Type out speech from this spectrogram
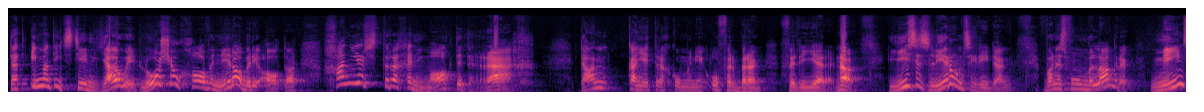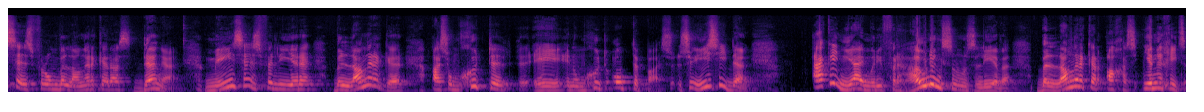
dat iemand iets teen jou het, los jou gawe net daar by die altaar, gaan eers terug en maak dit reg dan kan jy terugkom en 'n offer bring vir die Here. Nou, Jesus leer ons hierdie ding want dit is vir hom belangrik. Mense is vir hom belangriker as dinge. Mense is vir die Here belangriker as om goed te hê en om goed op te pas. So hier's die ding. Ek en jy moet die verhoudings in ons lewe belangriker ag as enigiets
